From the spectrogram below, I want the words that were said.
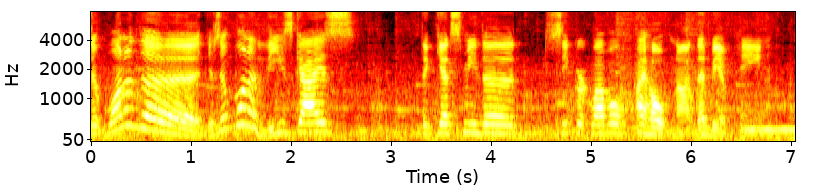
Is it one of the... Is it one of these guys that gets me the secret level? I hope not. That'd be a pain.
